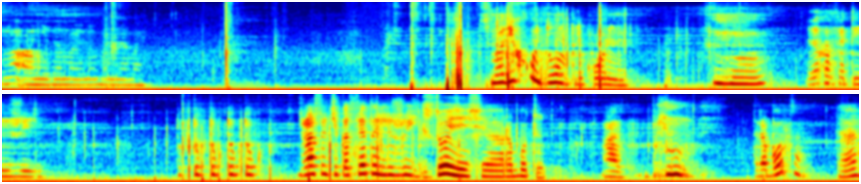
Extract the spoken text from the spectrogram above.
Ну, а, не, нормально, нормально, нормально. Смотри, какой дом прикольный. Угу. Две конфеты и жизнь. Тук-тук-тук-тук-тук. Здравствуйте, конфеты или жизнь? Кто здесь э, работает? А, блин, это работа? Да?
